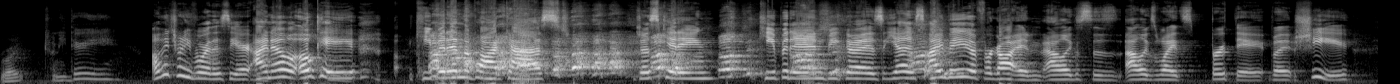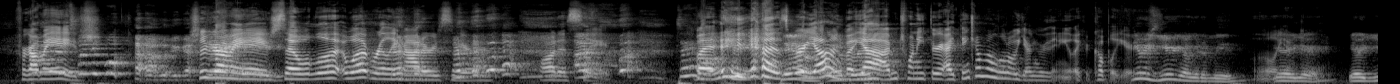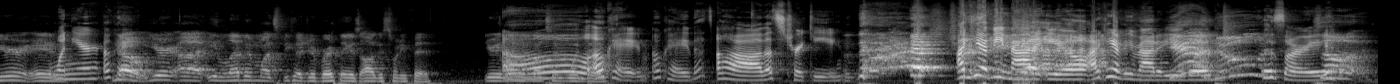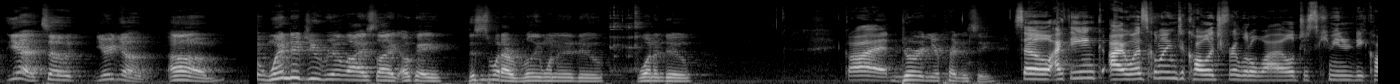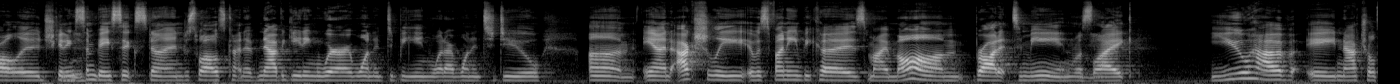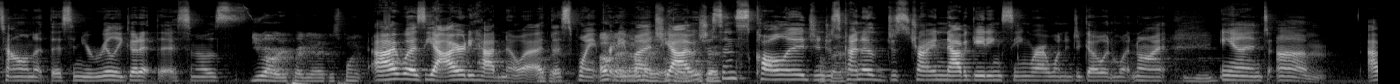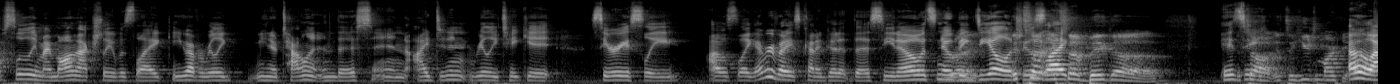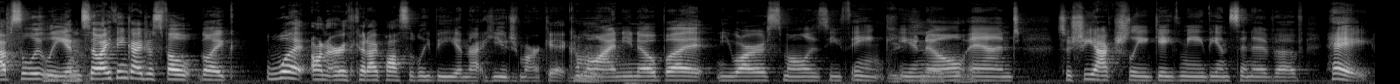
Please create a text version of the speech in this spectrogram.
right? 23 i'll be 24 this year. I know. Okay. Keep it in the podcast. Just kidding. Keep it in because yes i may have forgotten alex's alex white's birthday but she forgot my age. She forgot my age. So what really matters here honestly Damn, but okay. yes Damn, we're young but yeah i'm 23 i think i'm a little younger than you like a couple years You're a year younger than me. little You're a year. You're a year and one year okay No, you're uh, 11 months because your birthday is August 25th. You're 11 months and one day. Oh, okay, okay. That's ah, that's tricky. I can't be mad at you. I can't be mad at you, Yeah, dude. dude. Sorry. So yeah, so you're young. Um, when did you realize like, okay, this is what I really wanted to do, want to do God. during your pregnancy? So I think I was going to college for a little while, just community college, getting Mm-hmm. some basics done, just while I was kind of navigating where I wanted to be and what I wanted to do. Um, and actually, it was funny because my mom brought it to me and Mm-hmm. was like, "You have a natural talent at this, and you're really good at this." And I was You were already pregnant at this point. I was, yeah, I already had Noah at this point, Okay, pretty okay, much. okay, yeah, I was okay. just in college and just kind of just trying navigating, seeing where I wanted to go and whatnot. Mm-hmm. And um, absolutely, my mom actually was like, "You have a really, you know, talent in this," and I didn't really take it seriously. I was like, everybody's kind of good at this, you know. It's no big deal. And it's she was a, like, it's a big uh, "It's, it's a, a, it's a huge market. Oh, absolutely. Huge And so I think I just felt like, what on earth could I possibly be in that huge market? Come Right. on, you know, but you are as small as you think, you know? And so she actually gave me the incentive of, hey,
